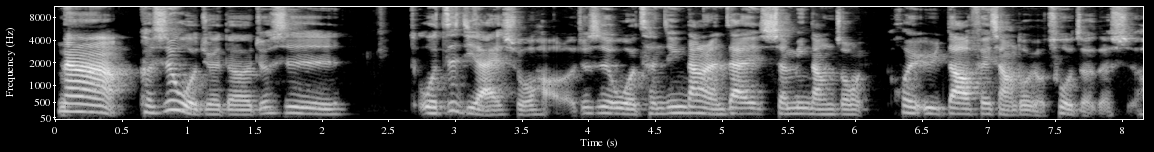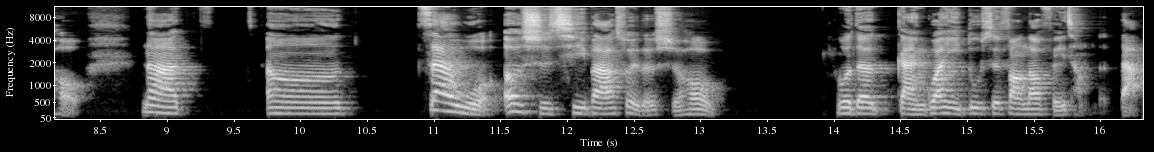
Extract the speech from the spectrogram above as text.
那可是我觉得，就是我自己来说好了，就是我曾经当然在生命当中会遇到非常多有挫折的时候。那嗯、在我二十七八岁的时候。我的感官一度是放到非常的大。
